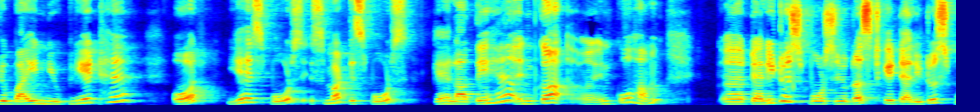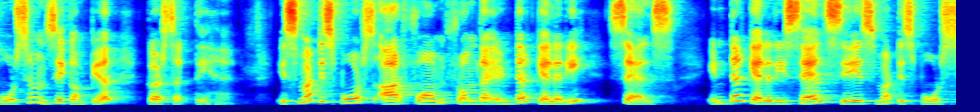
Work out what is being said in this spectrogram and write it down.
जो बाई न्यूक्लियट हैं, और यह स्पोर्ट्स स्मर्ट स्पोर्ट्स कहलाते हैं। इनका, इनको हम टेलीटोस्पोर्ट्स जो रस्ट के टेलीटोस्पोर्ट्स हैं, उनसे कंपेयर कर सकते हैं। Smut spores are form from the intercalary cells. Intercalary cells से स्मर्ट स्पोर्ट्स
